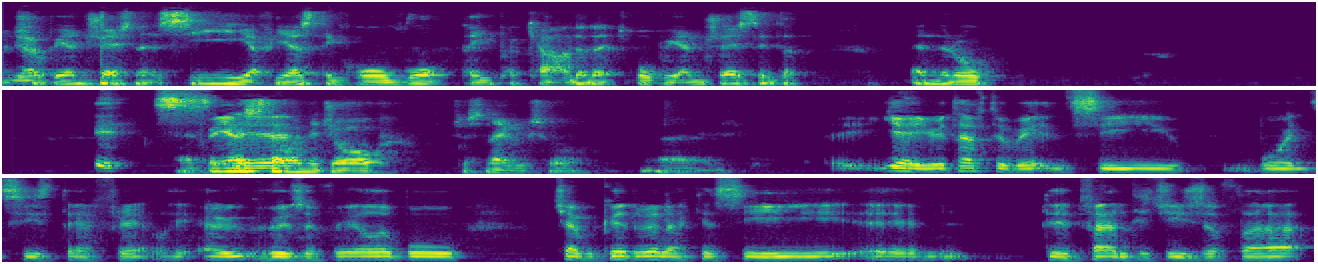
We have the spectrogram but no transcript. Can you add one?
yep. So it'll be interesting to see if he has to go, what type of candidates will be interested in the role. It's, uh, but he's still in the job just now, so. Uh, yeah, you would have to wait and see once he's definitely out who's available. Jim Goodwin, I can see um, the advantages of that.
